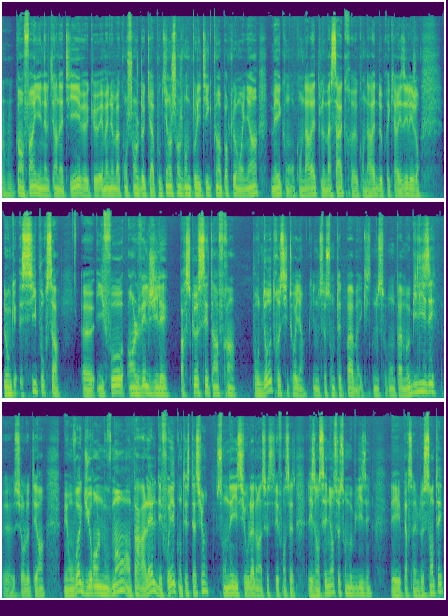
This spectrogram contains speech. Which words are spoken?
Mhm. qu'enfin il y ait une alternative, que Emmanuel Macron change de cap ou qu'il y ait un changement de politique, peu importe le moyen, mais qu'on arrête le massacre, euh, qu'on arrête de précariser les gens. Donc si pour ça, euh, il faut enlever le gilet parce que c'est un frein pour d'autres citoyens qui ne se sont peut-être pas, bah, qui ne seront pas mobilisés euh, sur le terrain. Mais on voit que durant le mouvement, en parallèle, des foyers de contestation sont nés ici ou là dans la société française. Les enseignants se sont mobilisés, les personnels de santé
